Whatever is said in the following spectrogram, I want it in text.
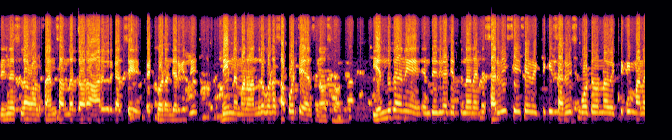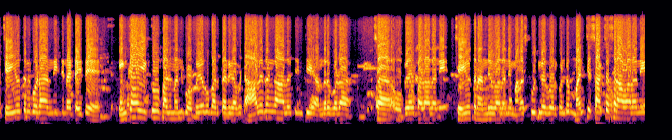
బిజినెస్లో వాళ్ళ ఫ్రెండ్స్ అందరి ద్వారా ఆరుగురు కలిసి పెట్టుకోవడం జరిగింది. దీన్ని మనం అందరూ కూడా సపోర్ట్ చేయాల్సిన అవసరం ఉంది. ఎందుకని ఎంత ఇదిగా చెప్తున్నానంటే సర్వీస్ చేసే వ్యక్తికి సర్వీస్ మోటో ఉన్న వ్యక్తికి మన చేయూతను కూడా అందించినట్టయితే ఇంకా ఎక్కువ పది మందికి ఉపయోగపడతాడు కాబట్టి ఆ విధంగా ఆలోచించి అందరూ కూడా ఉపయోగపడాలని చేయూతను అందివ్వాలని మనస్ఫూర్తిగా కోరుకుంటూ మంచి సక్సెస్ రావాలని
